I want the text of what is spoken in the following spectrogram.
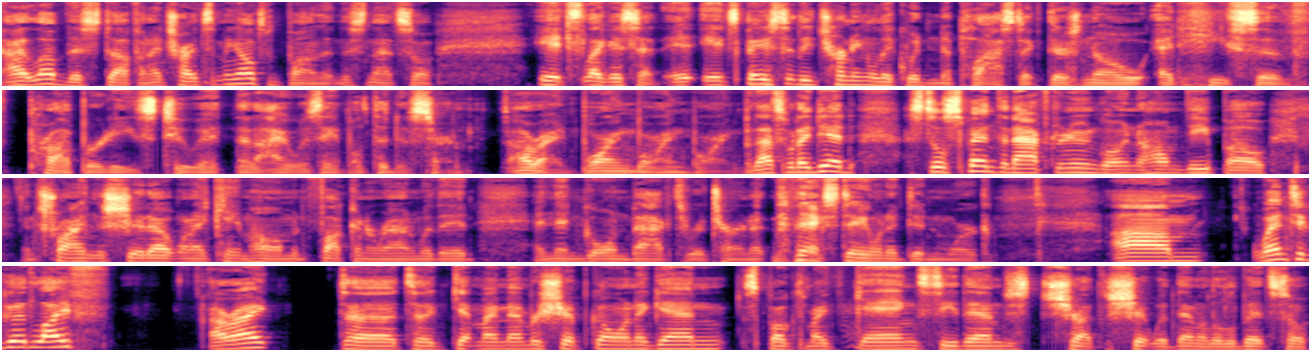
I love this stuff, and I tried something else with Bondic and this and that. So it's like I said, it, it's basically turning liquid into plastic. There's no adhesive properties to it that I was able to discern. All right, boring, boring, boring. But that's what I did. I still spent an afternoon going to Home Depot and trying the shit out when I came home and fucking around with it, and then going back to return it the next day when it didn't work. Um, went to Good Life. All right, to, to get my membership going again. Spoke to my gang, see them, just shot the shit with them a little bit. So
